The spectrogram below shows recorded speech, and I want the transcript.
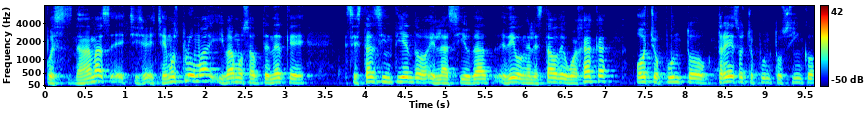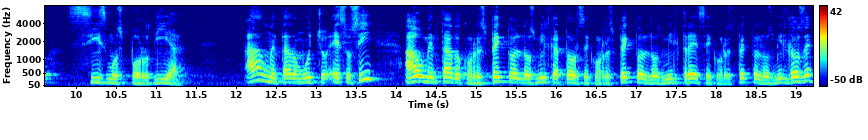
pues nada más echemos pluma y vamos a obtener que se están sintiendo en la ciudad, eh, digo, en el estado de Oaxaca, 8.3, 8.5 sismos por día. Ha aumentado mucho, eso sí, ha aumentado con respecto al 2014, con respecto al 2013, con respecto al 2012,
